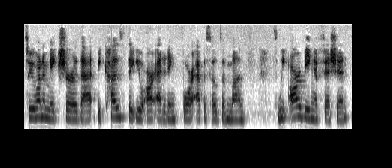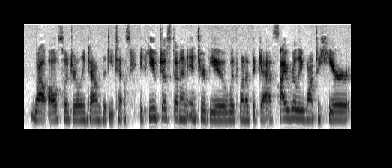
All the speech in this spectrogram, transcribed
So we want to make sure that because that you are editing four episodes a month, we are being efficient while also drilling down the details. If you've just done an interview with one of the guests, I really want to hear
